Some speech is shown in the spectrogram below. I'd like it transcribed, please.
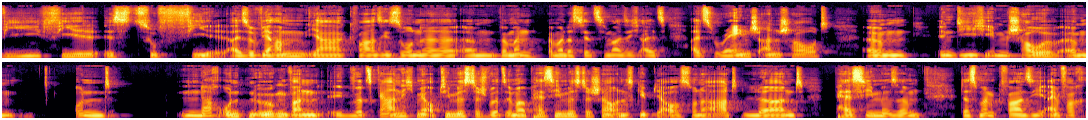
wie viel ist zu viel? Also wir haben ja quasi so eine, ähm, wenn man, wenn man das jetzt mal sich als, als Range anschaut, ähm, in die ich eben schaue ähm, und nach unten irgendwann äh, wird es gar nicht mehr optimistisch, wird es immer pessimistischer und es gibt ja auch so eine Art Learned Pessimism, dass man quasi einfach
